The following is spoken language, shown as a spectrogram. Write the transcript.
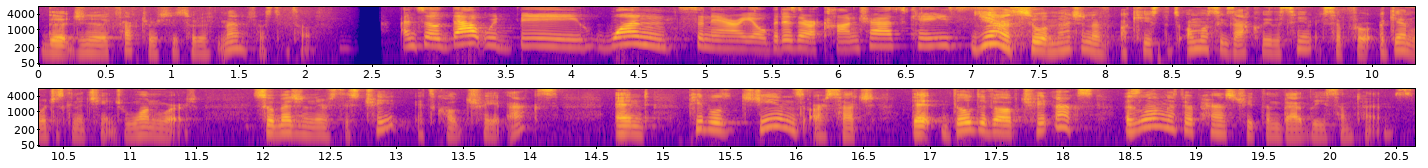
the genetic factor to sort of manifest itself. And so that would be one scenario, but is there a contrast case? Yeah, so imagine a, a case that's almost exactly the same, except for, again, we're just going to change one word. So imagine there's this trait, it's called trait X, and people's genes are such that they'll develop trait X as long as their parents treat them badly sometimes.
